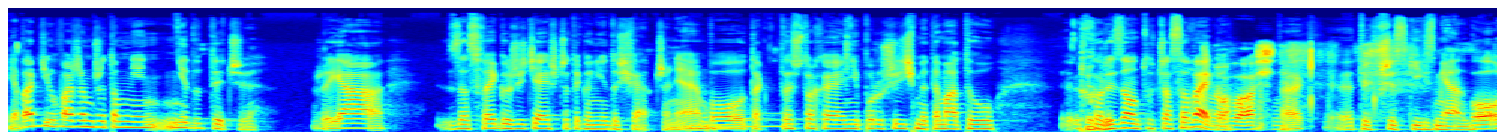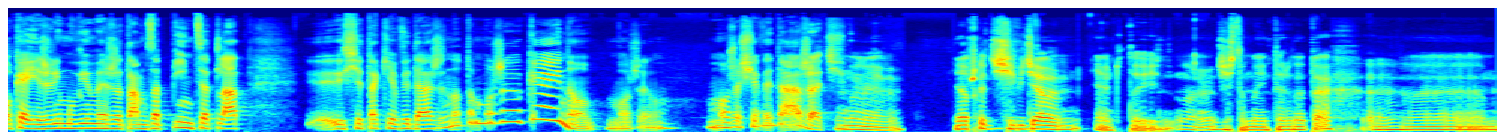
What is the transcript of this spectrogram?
Ja bardziej uważam, że to mnie nie dotyczy. Że ja za swojego życia jeszcze tego nie doświadczę, nie? Bo tak też trochę nie poruszyliśmy tematu y, horyzontu czasowego. No właśnie. Tak? Y, Tych wszystkich zmian. Bo okej, jeżeli mówimy, że tam za 500 lat y, się takie wydarzy, no to może okej, no może, może się wydarzać. No nie wiem. Ja na przykład dzisiaj widziałem, nie wiem, czy tutaj no, gdzieś tam na internetach, em,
